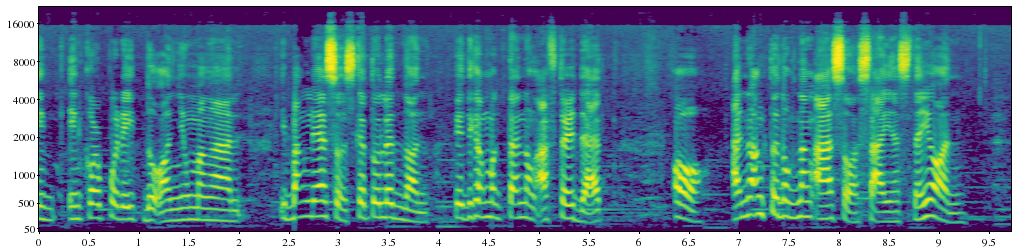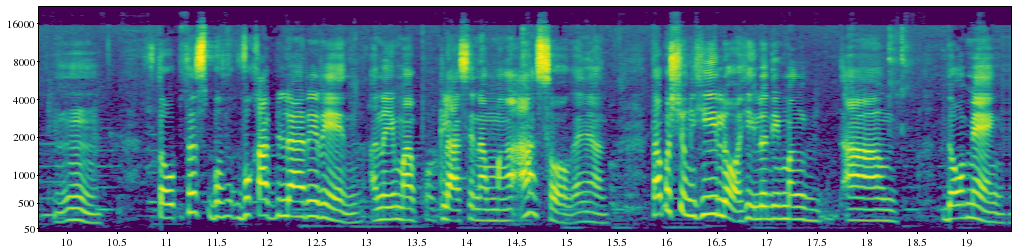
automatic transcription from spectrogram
in- incorporate doon yung mga ibang lessons. Katulad nun, pwede kang magtanong after that, oh, ano ang tunog ng aso? Science na yon. Mm. So, tapos vo- vocabulary rin. Ano yung mga klase ng mga aso, ganyan. Tapos yung hilo, hilo ni Mang um, Domeng.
